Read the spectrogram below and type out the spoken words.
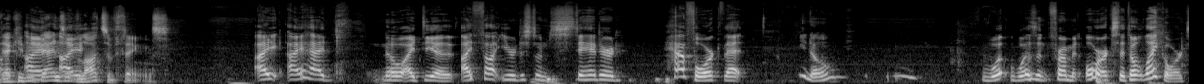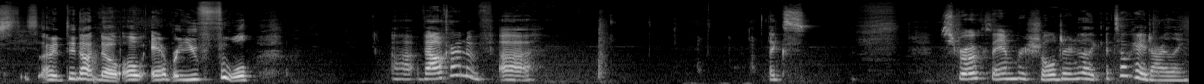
There could be I- bands I- of lots of things. I I had no idea. I thought you were just a standard half orc that, you know, what wasn't from an orcs that don't like orcs. I did not know. Oh, Amber, you fool! Uh, Val kind of uh like s- strokes Amber's shoulder and like, "It's okay, darling.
